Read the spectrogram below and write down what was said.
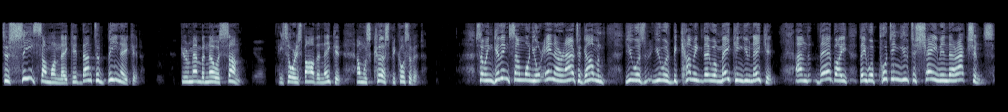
to see someone naked than to be naked. If you remember Noah's son, he saw his father naked and was cursed because of it. So in giving someone your inner and outer garment, you was, you were becoming, they were making you naked. And thereby they were putting you to shame in their actions.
